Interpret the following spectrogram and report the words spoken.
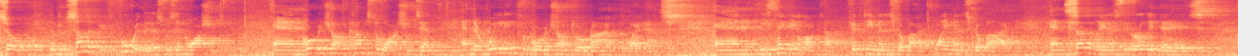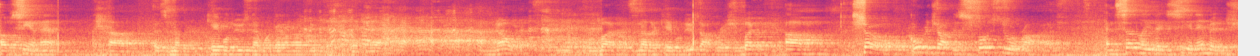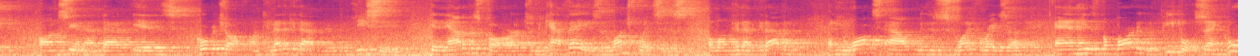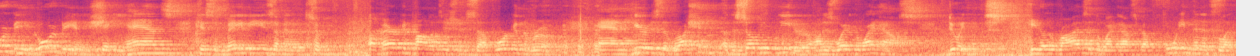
So the summit before this was in Washington. And Gorbachev comes to Washington, and they're waiting for Gorbachev to arrive at the White House. And he's taking a long time. 15 minutes go by, 20 minutes go by, and suddenly, and it's the early days of CNN, uh, it's another cable news network. I don't know if you know it, but it's another cable news operation. But um, so Gorbachev is supposed to arrive, and suddenly they see an image on CNN that is Gorbachev on Connecticut Avenue in D.C. getting out of his car to the cafes and lunch places along Connecticut Avenue. And he walks out with his wife Raisa, and he is bombarded with people saying, Gorby, Gorby, and he's shaking hands, kissing babies. I mean, some American politician stuff, work in the room. And here is the Russian, uh, the Soviet leader on his way to the White House doing this. He arrives at the White House about 40 minutes late.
